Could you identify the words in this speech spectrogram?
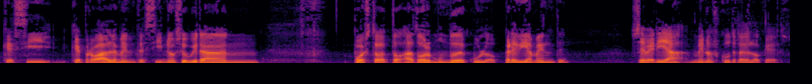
que si que probablemente si no se hubieran puesto a, a todo el mundo de culo previamente se vería menos cutre de lo que es.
